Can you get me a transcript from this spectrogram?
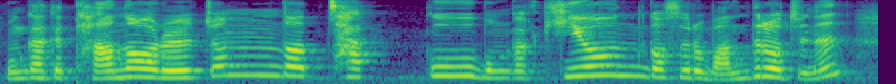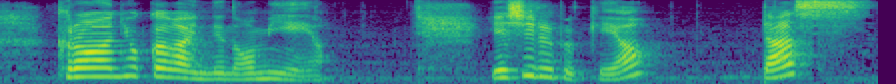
뭔가 그 단어를 좀 더 작고 뭔가 귀여운 것으로 만들어주는 그런 효과가 있는 어미예요. 예시를 볼게요. Das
